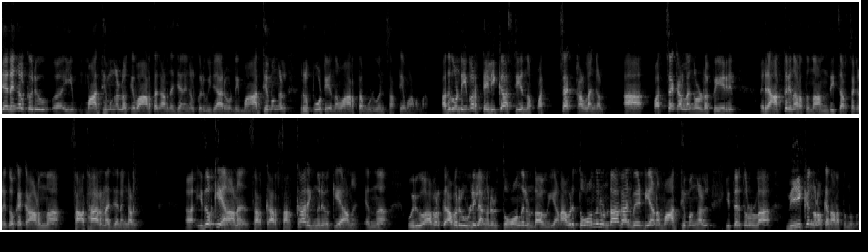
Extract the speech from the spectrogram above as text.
ജനങ്ങൾക്കൊരു ഈ മാധ്യമങ്ങളിലൊക്കെ വാർത്ത കാണുന്ന ജനങ്ങൾക്കൊരു വിചാരമുണ്ട്. ഈ മാധ്യമങ്ങൾ റിപ്പോർട്ട് ചെയ്യുന്ന വാർത്ത മുഴുവൻ സത്യമാണെന്ന് അതുകൊണ്ട് ഇവർ ടെലികാസ്റ്റ് ചെയ്യുന്ന പച്ചക്കള്ളങ്ങൾ ആ പച്ചക്കള്ളങ്ങളുടെ പേരിൽ രാത്രി നടത്തുന്ന അന്തി ചർച്ചകൾ ഇതൊക്കെ കാണുന്ന സാധാരണ ജനങ്ങൾ ഇതൊക്കെയാണ് സർക്കാർ. സർക്കാർ ഇങ്ങനെയൊക്കെയാണ് എന്ന ഒരു അവർക്ക് അവരുടെ ഉള്ളിൽ അങ്ങനെ ഒരു തോന്നൽ ഉണ്ടാവുകയാണ്. ആ ഒരു തോന്നൽ ഉണ്ടാകാൻ വേണ്ടിയാണ് മാധ്യമങ്ങൾ ഇത്തരത്തിലുള്ള നീക്കങ്ങളൊക്കെ നടത്തുന്നത്.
